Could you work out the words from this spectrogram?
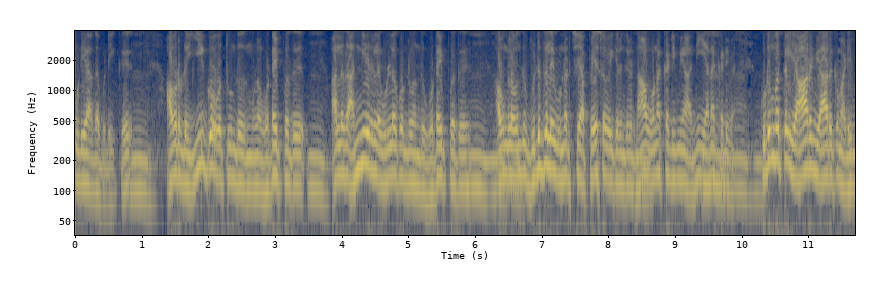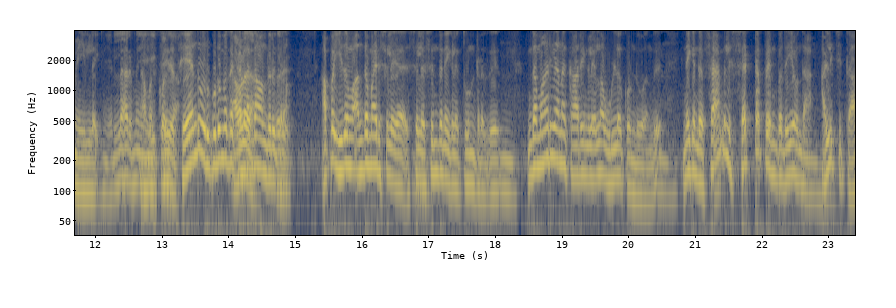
முடியாதபடிக்கு அவருடைய ஈகோவை தூண்டுவதன் மூலம் உடைப்பது அல்லது அந்நியர்களை உள்ள கொண்டு வந்து உடைப்பது அவங்கள வந்து விடுதலை உணர்ச்சியா பேச வைக்கிறேன்னு சொல்லி நான் உனக்கு அடிமையா நீ எனக்கு அடிமை. குடும்பத்தில் யாரும் யாருக்கும் அடிமை இல்லை. எல்லாருமே. சேர்ந்து ஒரு குடும்பத்தை தான் வந்திருக்கிறோம். அப்ப இது அந்த மாதிரி சில சில சிந்தனைகளை தூண்டுறது. இந்த மாதிரியான காரியங்களை எல்லாம் உள்ள கொண்டு வந்து இன்னைக்கு இந்த ஃபேமிலி செட்டப் என்பதையே வந்து அழிச்சிட்டா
